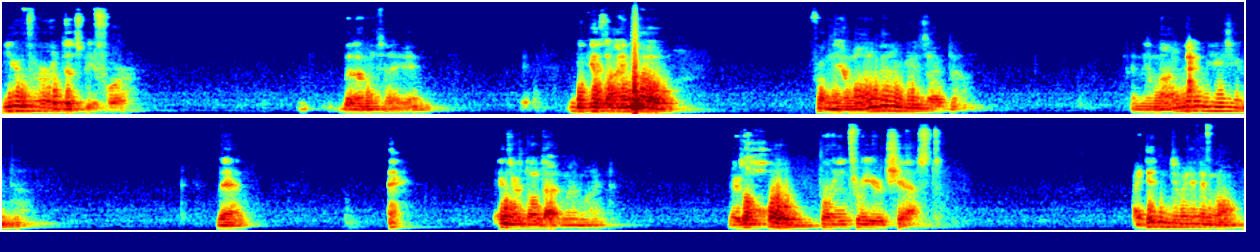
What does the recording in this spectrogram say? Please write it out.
You've heard this before. But I'm gonna tell you, because I know from the amount of interviews I've done, and the amount of interviews you've done, that, and there's no doubt in my mind, there's a hole burning through your chest. I didn't do anything wrong.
